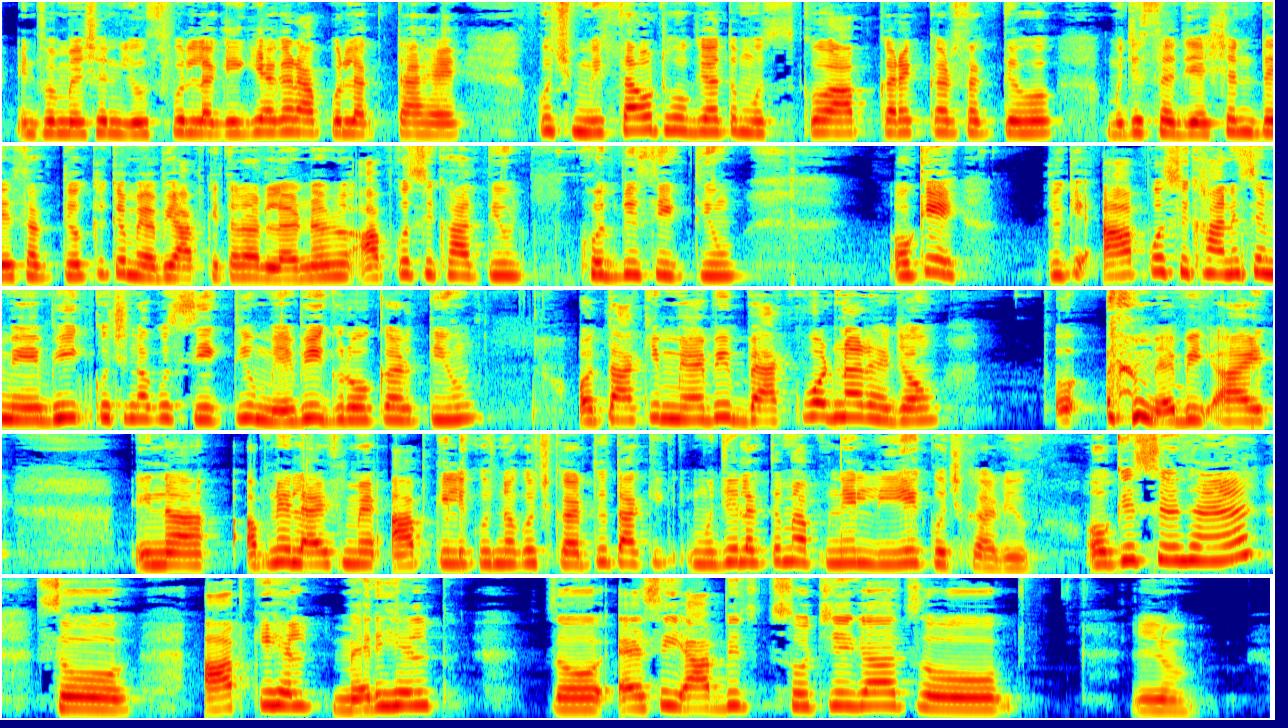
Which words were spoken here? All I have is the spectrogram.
इन्फॉर्मेशन यूजफुल लगेगी। अगर आपको लगता है कुछ मिस आउट हो गया तो मुझको आप करेक्ट कर सकते हो। मुझे सजेशन दे सकते हो, क्योंकि मैं भी आपकी तरह लर्नर हूँ, आपको सिखाती हूँ, खुद भी सीखती हूँ। ओके क्योंकि आपको सिखाने से मैं भी कुछ ना कुछ सीखती हूँ, मैं भी ग्रो करती हूँ। और ताकि मैं भी बैकवर्ड ना रह जाऊँ तो मैं भी आए इन, अपने लाइफ में आपके लिए कुछ ना कुछ करती हूँ, ताकि मुझे लगता है मैं अपने लिए कुछ कर रही हूँ। ओके सो आपकी हेल्प मेरी हेल्प तो ऐसे ही आप भी सोचिएगा तो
